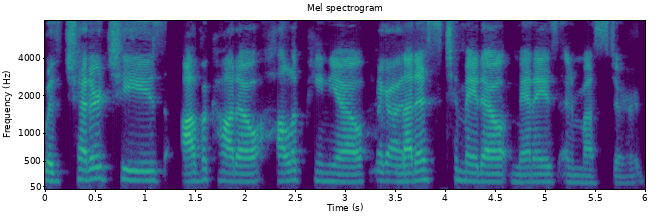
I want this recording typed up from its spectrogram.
with cheddar cheese, avocado, jalapeno, Oh lettuce, tomato, mayonnaise, and mustard.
